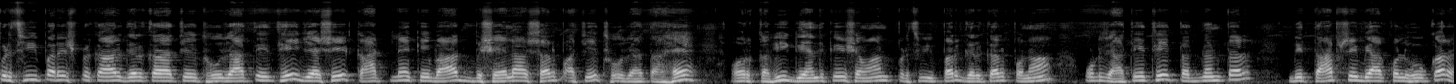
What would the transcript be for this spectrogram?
पृथ्वी पर इस प्रकार गिर कर अचेत हो जाते थे। जैसे काटने के बाद विशैला सर्प अचेत हो जाता है और कभी गेंद के समान पृथ्वी पर गिरकर पुनः उठ जाते थे। तदनंतर वे ताप से व्याकुल होकर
